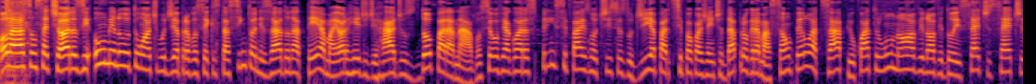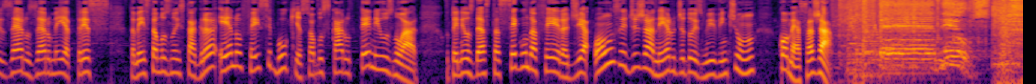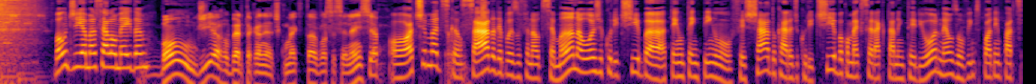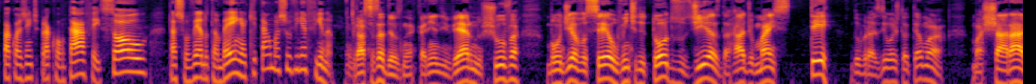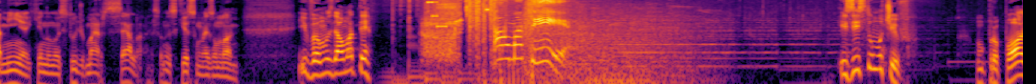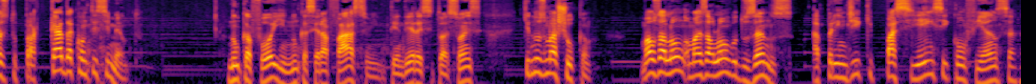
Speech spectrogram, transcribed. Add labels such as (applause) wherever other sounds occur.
Olá, são 7 horas e 1 minuto. Um ótimo dia para você que está sintonizado na T, a maior rede de rádios do Paraná. Você ouve agora as principais notícias do dia. Participa com a gente da programação pelo WhatsApp, o 41992770063. Também estamos no Instagram e no Facebook. É só buscar o T-News no ar. O T-News desta segunda-feira, dia 11 de janeiro de 2021, começa já. T-News. Bom dia, Marcelo Almeida. Bom dia, Roberta Canetti. Como é que está Vossa Excelência? Ótima, descansada depois do final de semana. Hoje Curitiba tem um tempinho fechado, cara de Curitiba. Como é que será que está no interior, né? Os ouvintes podem participar com a gente para contar. Fez sol, tá chovendo também. Aqui tá uma chuvinha fina. Graças a Deus, né? Carinha de inverno, chuva. Bom dia a você, ouvinte de todos os dias da Rádio Mais T do Brasil. Hoje tem até uma uma xará minha aqui no, no estúdio, Marcela. Essa eu não esqueço mais o nome. E vamos dar uma T. Alma T. Existe um motivo, um propósito para cada acontecimento. Nunca foi e nunca será fácil entender as situações que nos machucam, mas ao longo, mas ao longo dos anos aprendi que paciência e confiança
